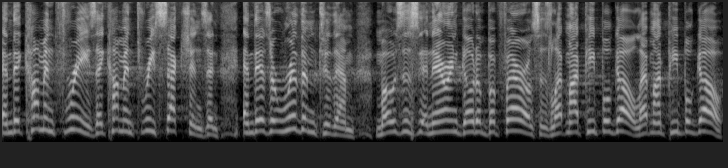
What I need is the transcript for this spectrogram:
And they come in threes, they come in three sections, and, and there's a rhythm to them. Moses and Aaron go to Pharaoh says, Let my people go, let my people go.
